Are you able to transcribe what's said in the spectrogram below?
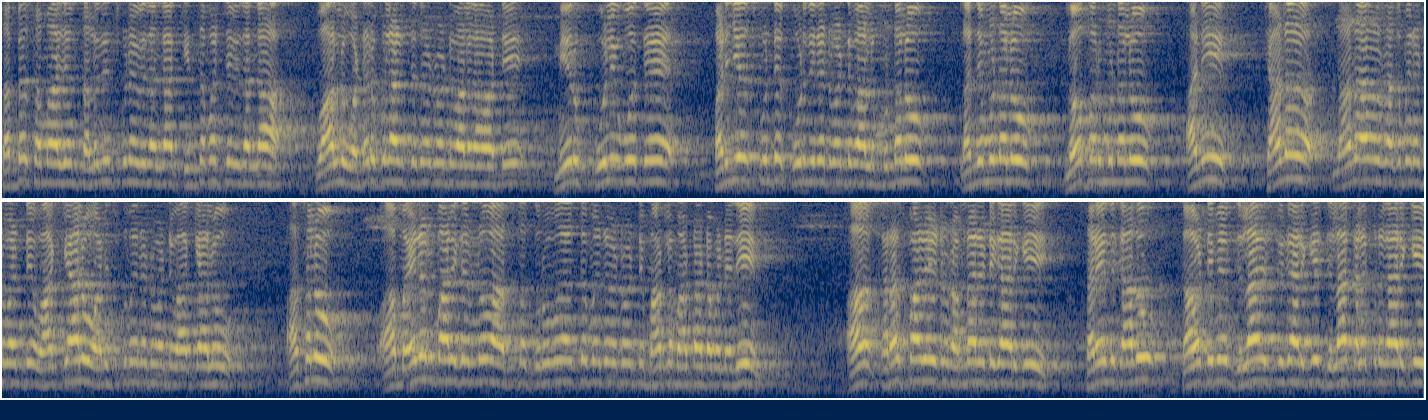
సభ్య సమాజం తలదించుకునే విధంగా కించపరిచే విధంగా వాళ్ళు వడ్డర కులానికి చెందినటువంటి వాళ్ళు కాబట్టి మీరు కూలిపోతే పని చేసుకుంటే కూడి తినేటువంటి వాళ్ళు ముండలు లంజముండలు లోఫర్ ముండలు అని చాలా నానా రకమైనటువంటి వాక్యాలు అనుచితమైనటువంటి వాక్యాలు. అసలు ఆ మైనర్ బాలికలను అంత దుర్భాగ్యమైనటువంటి మాటలు మాట్లాడటం అనేది ఆ కరస్పాండెంట్ రమణారెడ్డి గారికి సరైనది కాదు. కాబట్టి మేము జిల్లా ఎస్పీ గారికి జిల్లా కలెక్టర్ గారికి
